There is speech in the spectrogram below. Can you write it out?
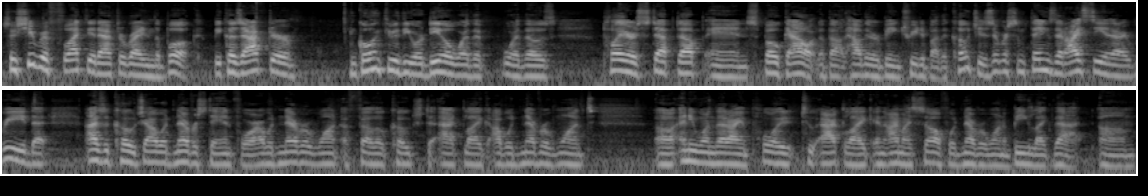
So she reflected after writing the book because after going through the ordeal where the where those players stepped up and spoke out about how they were being treated by the coaches, there were some things that I see and that I read that as a coach I would never stand for. I would never want a fellow coach to act like I would never want uh, anyone that I employed to act like, and I myself would never want to be like that. Um,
